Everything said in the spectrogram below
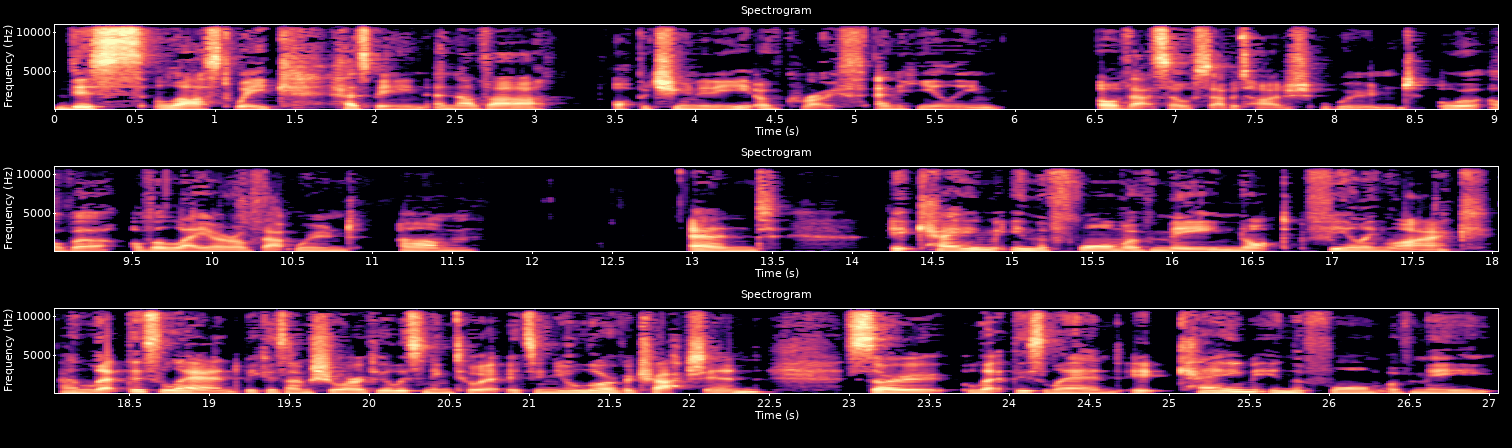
this last week has been another opportunity of growth and healing of that self sabotage wound or of a of a layer of that wound. Um, and it came in the form of me not feeling like, and let this land because I'm sure if you're listening to it, it's in your law of attraction. So let this land. It came in the form of me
